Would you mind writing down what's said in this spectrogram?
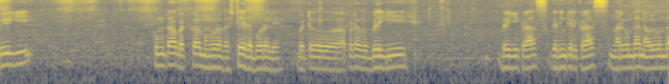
ಬಿಳಿಗಿ ಕುಮಟಾ ಭಟ್ಕಳ, ಮಂಗಳೂರು ಅಂತ ಅಷ್ಟೇ ಇದೆ ಬೋರ್ಡಲ್ಲಿ ಬಟ್ ಅಪಟ ಬೆಳಗಿ ಬೆಳಗಿ ಕ್ರಾಸ್ ಗದಿಂಕೆರೆ ಕ್ರಾಸ್ ನರಗುಂದ, ನವಲಗುಂದ,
